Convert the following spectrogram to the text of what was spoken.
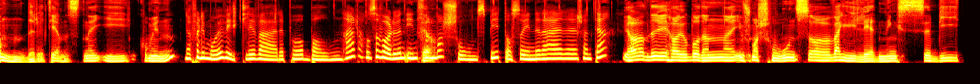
andre tjenestene i kommunen. Ja, for de må jo virkelig være på ballen her, da. Og så var det jo en informasjonsbit også inni det her, skjønte jeg? Ja, de har jo både en informasjons- og veiledningsbit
